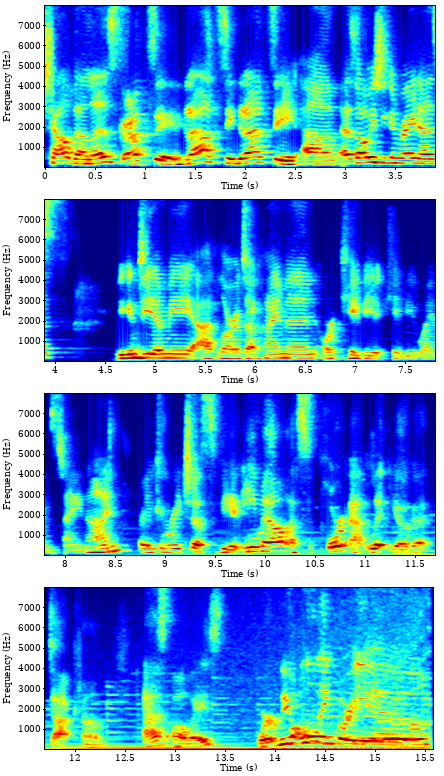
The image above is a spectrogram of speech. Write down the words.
Ciao, Bellas. Grazie. Grazie, grazie. Um, as always, you can write us. You can DM me at laura.hyman or kb at kbwilliams99. Or you can reach us via email at support at lityoga.com. As always, we're, We're pulling for you.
